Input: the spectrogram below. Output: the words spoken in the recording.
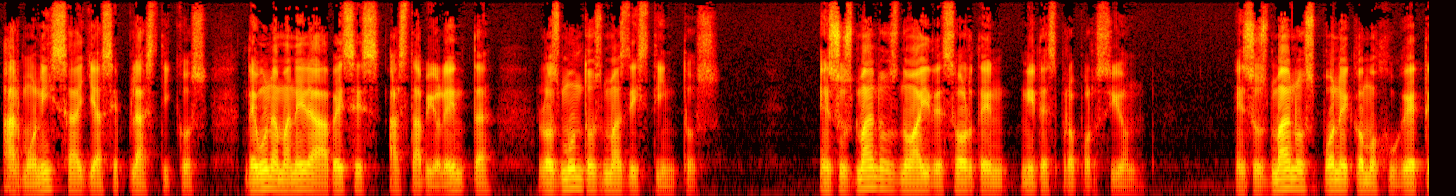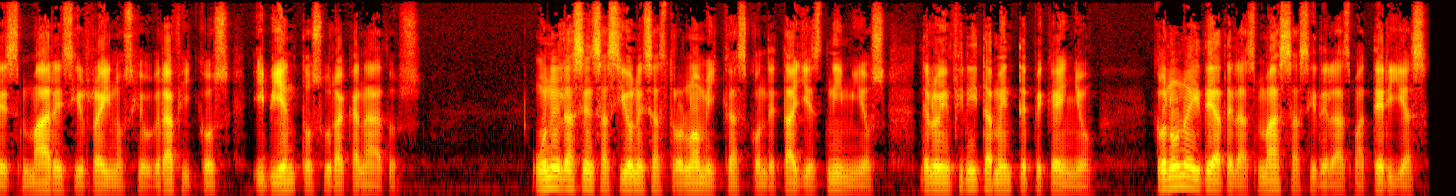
Armoniza y hace plásticos, de una manera a veces hasta violenta, los mundos más distintos. En sus manos no hay desorden ni desproporción. En sus manos pone como juguetes mares y reinos geográficos y vientos huracanados. Une las sensaciones astronómicas con detalles nimios de lo infinitamente pequeño, con una idea de las masas y de las materias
